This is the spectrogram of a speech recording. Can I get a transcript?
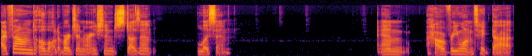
I found a lot of our generation just doesn't listen. And however you want to take that,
